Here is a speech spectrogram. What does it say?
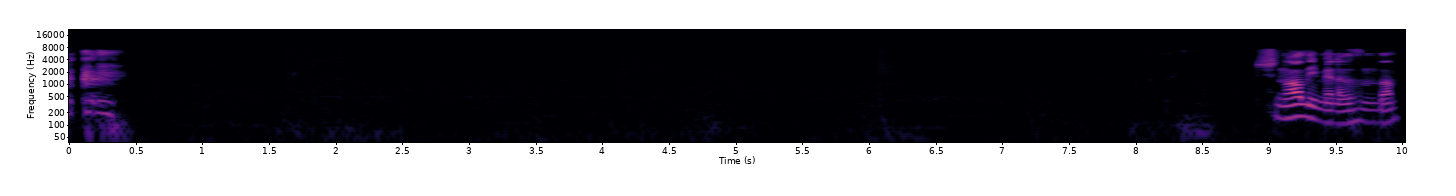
Şunu alayım en azından.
